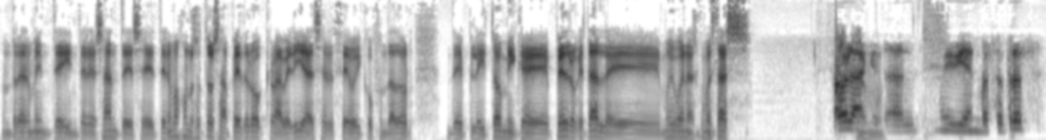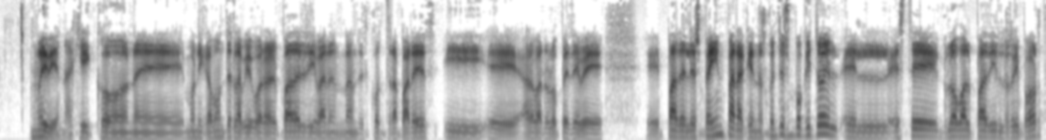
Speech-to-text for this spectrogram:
realmente interesantes. Eh, tenemos con nosotros a Pedro Clavería, es el CEO y cofundador de Playtomic. Eh, Pedro, ¿qué tal? muy buenas, ¿cómo estás? Hola, ¿qué tal? Muy bien, ¿vosotros? Muy bien, aquí con eh, Mónica Montes, la víbora del Padel, Iván Hernández contra Pared y eh, Álvaro López de eh, Padel Spain para que nos cuentes un poquito el, este Global Padel Report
